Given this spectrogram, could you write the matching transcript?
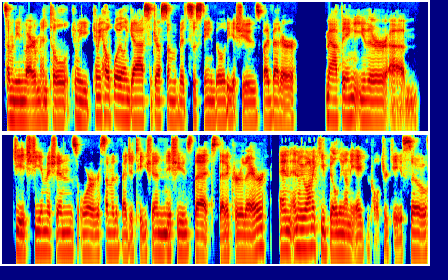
some of the environmental can we can we help oil and gas address some of its sustainability issues by better mapping either um, GHG emissions or some of the vegetation issues that that occur there? And and we want to keep building on the agriculture case. So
